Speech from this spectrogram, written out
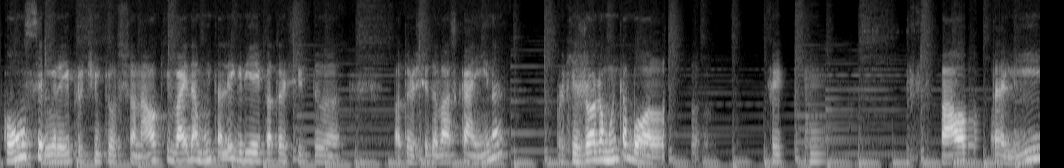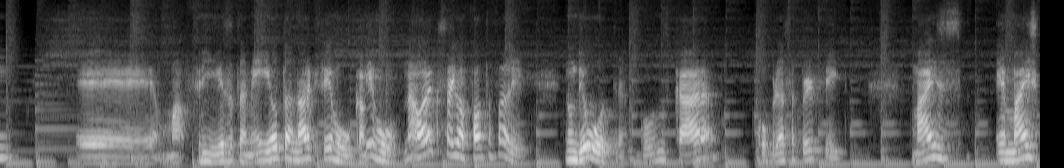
com o aí pro time profissional, que vai dar muita alegria aí pra torcida, pra torcida vascaína, porque joga muita bola. Fez falta ali, é, uma frieza também. Eu, na hora que ferrou, ferrou. Na hora que saiu a falta, eu falei. Não deu outra. Gol dos caras, cobrança perfeita. Mas é mais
